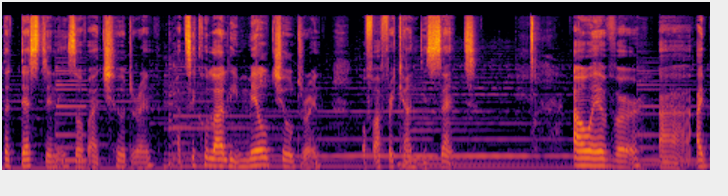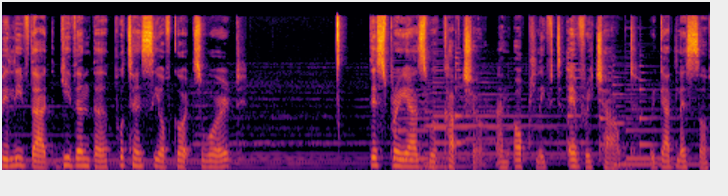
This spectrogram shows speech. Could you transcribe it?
the destinies of our children, particularly male children of African descent. However, uh, I believe that given the potency of God's word, these prayers will capture and uplift every child, regardless of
